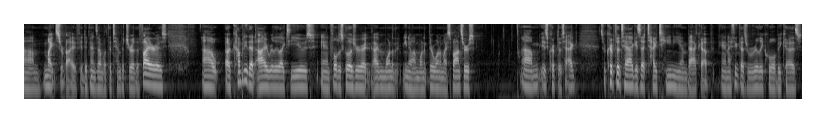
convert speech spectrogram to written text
Um, might survive. It depends on what the temperature of the fire is. Uh, a company that I really like to use, and full disclosure, I, am one of the, you know I'm one they're one of my sponsors, um, is CryptoTag. So CryptoTag is a titanium backup, and I think that's really cool because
